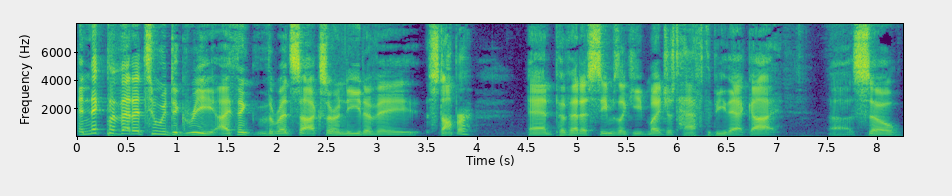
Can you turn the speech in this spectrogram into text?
and Nick Pivetta, to a degree, I think the Red Sox are in need of a stopper, and Pivetta seems like he might just have to be that guy. Uh, so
